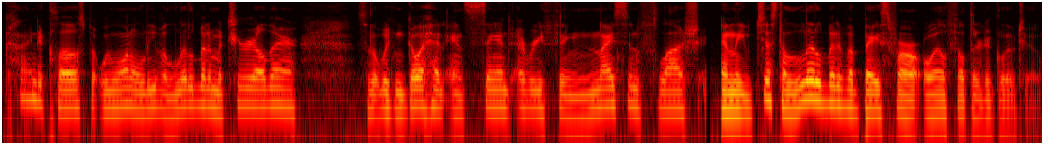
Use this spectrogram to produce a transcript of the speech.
kind of close but we want to leave a little bit of material there so that we can go ahead and sand everything nice and flush and leave just a little bit of a base for our oil filter to glue to.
